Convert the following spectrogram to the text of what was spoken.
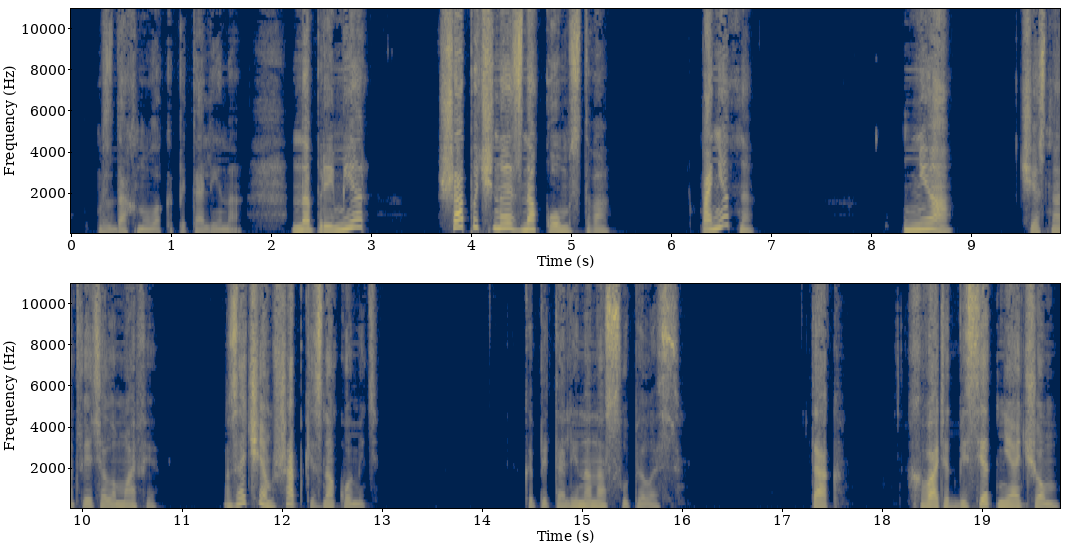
— вздохнула Капитолина, — «например, шапочное знакомство. Понятно?» «Не-а», честно ответила Мафи. «Зачем шапки знакомить?» Капитолина насупилась. «Так, хватит бесед ни о чем.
